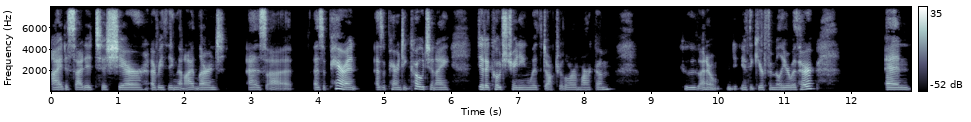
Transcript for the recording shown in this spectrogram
I decided to share everything that I learned as a, as a parent, as a parenting coach. And I did a coach training with Dr. Laura Markham, who I don't I think you're familiar with her and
